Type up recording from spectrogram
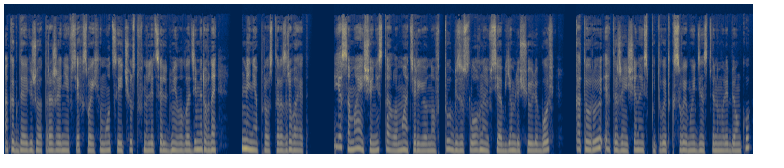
А когда я вижу отражение всех своих эмоций и чувств на лице Людмилы Владимировны, меня просто разрывает. Я сама еще не стала матерью, но в ту безусловную всеобъемлющую любовь, которую эта женщина испытывает к своему единственному ребенку,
